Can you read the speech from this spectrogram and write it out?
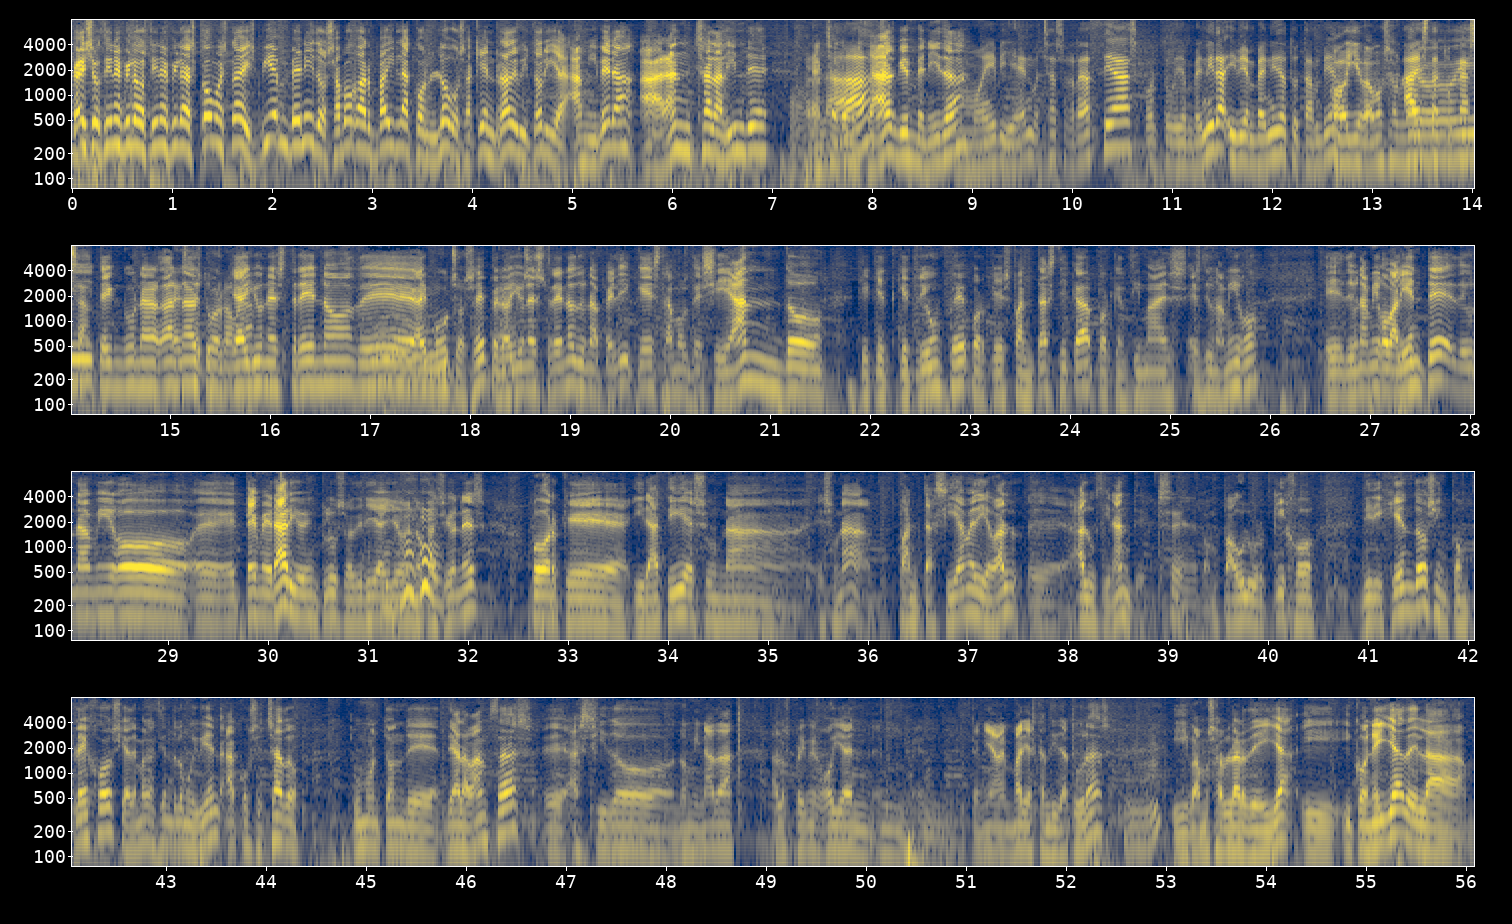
Caixo, cinéfilos, cinéfilas, ¿cómo estáis? Bienvenidos a Bogar Baila con Lobos aquí en Radio Vitoria. A mi vera, a Arancha Lalinde. Arancha, ¿cómo estás? Bienvenida. Muy bien, muchas gracias por tu bienvenida y bienvenido tú también. Oye, vamos a hablar A esta tu hoy. casa. Tengo unas ganas Este porque programa. hay un estreno de... Mm. Hay muchos, ¿eh? Pero Hay hay un estreno de una peli que estamos deseando que, que- que triunfe porque es fantástica, porque encima es, es de un amigo. Eh, de un amigo valiente, de un amigo eh, temerario incluso, diría yo, en ocasiones, porque Irati es una es una fantasía medieval eh, alucinante. Sí. Con Paul Urquijo dirigiendo sin complejos y además haciéndolo muy bien. Ha cosechado un montón de, de alabanzas. ha sido nominada a los premios Goya en, en- en- tenía en varias candidaturas y vamos a hablar de ella y, y con ella de la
